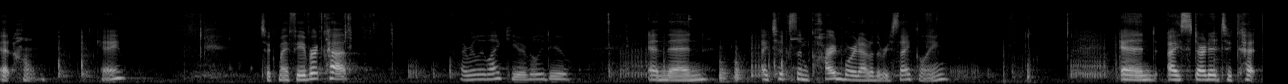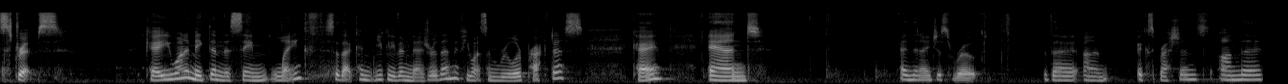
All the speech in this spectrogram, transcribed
at home, okay? Took my favorite cup. I really like you, I really do. And then I took some cardboard out of the recycling and I started to cut strips. Okay, you want to make them the same length so that can, you can even measure them if you want some ruler practice. Okay, and, and then I just wrote the um, expressions on the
